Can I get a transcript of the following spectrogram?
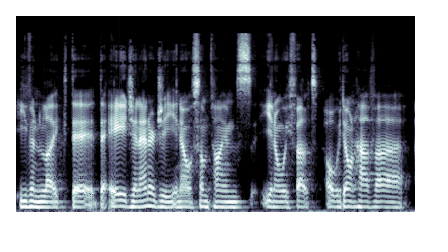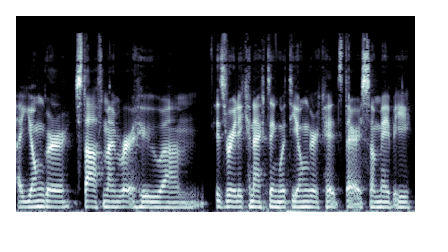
even like the the age and energy you know sometimes you know we felt oh we don't have a, a younger staff member who um, is really connecting with the younger kids there so maybe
